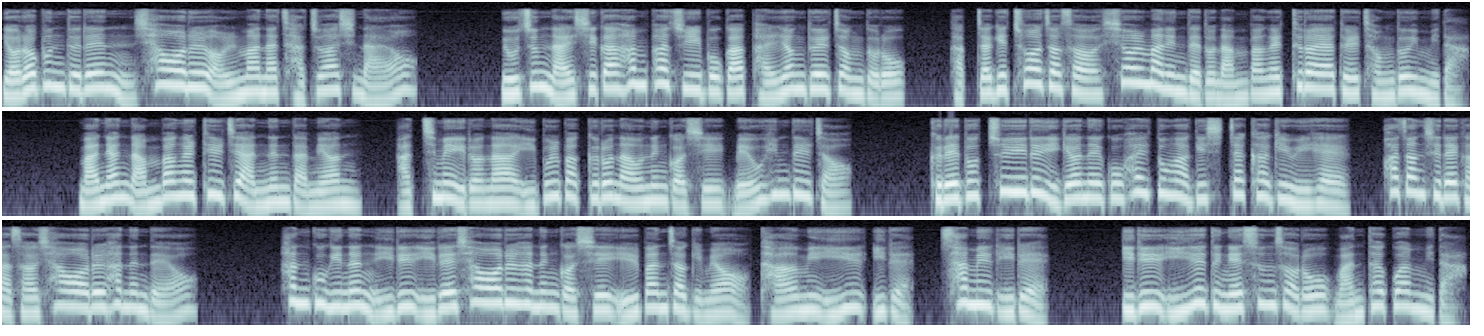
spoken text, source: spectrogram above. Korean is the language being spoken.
여러분들은 샤워를 얼마나 자주 하시나요? 요즘 날씨가 한파주의보가 발령될 정도로 갑자기 추워져서 10월 말인데도 난방을 틀어야 될 정도입니다. 만약 난방을 틀지 않는다면 아침에 일어나 이불 밖으로 나오는 것이 매우 힘들죠. 그래도 추위를 이겨내고 활동하기 시작하기 위해 화장실에 가서 샤워를 하는데요. 한국인은 1일 1회 샤워를 하는 것이 일반적이며 다음이 2일 1회, 3일 1회, 1일 2회 등의 순서로 많다고 합니다.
